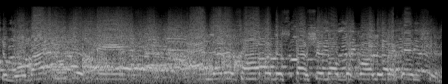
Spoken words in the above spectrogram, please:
to go back to the seat discussion of the calling attention.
